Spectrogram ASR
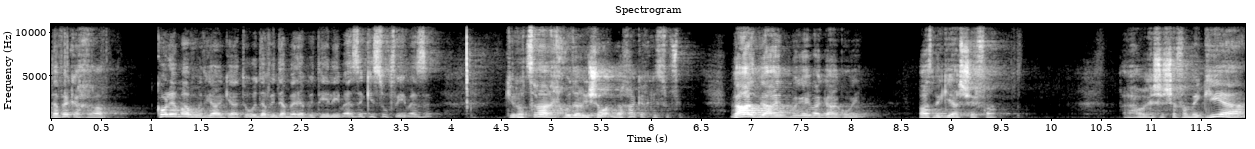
דבק אחריו. כל ימיו הוא מתגעגע, תראו דוד המלך בתהילים, איזה כיסופים, איזה... כי נוצר האיחוד הראשון ואחר כך כיסופים. ואז מגיעים הגעגועים, ואז מגיע השפע. אבל ברגע שהשפע מגיע,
